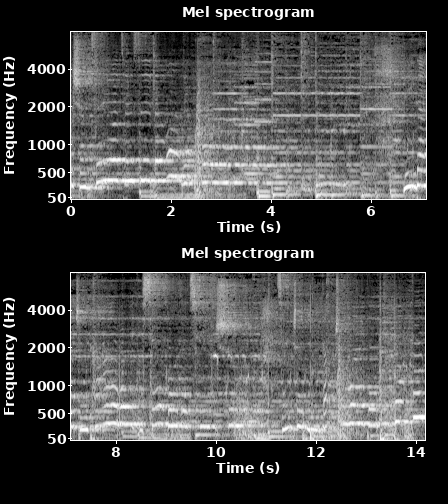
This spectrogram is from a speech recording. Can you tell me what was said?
踏上自由自私的灵魂。你带着他唯一写过的情书，将证明当初爱的不懂。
